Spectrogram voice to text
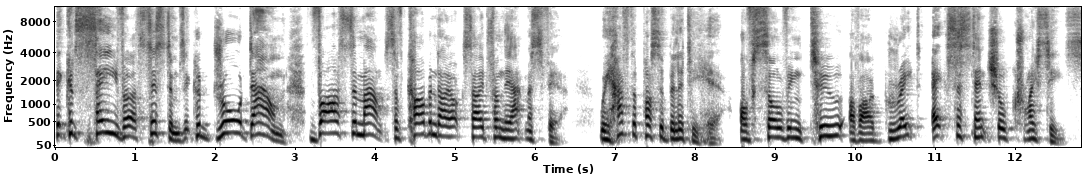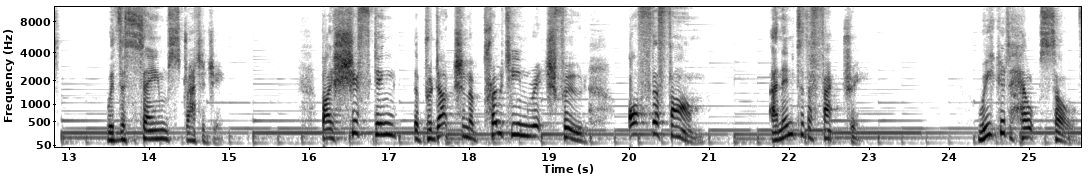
It could save Earth systems. It could draw down vast amounts of carbon dioxide from the atmosphere. We have the possibility here of solving two of our great existential crises with the same strategy. By shifting the production of protein rich food off the farm and into the factory, we could help solve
